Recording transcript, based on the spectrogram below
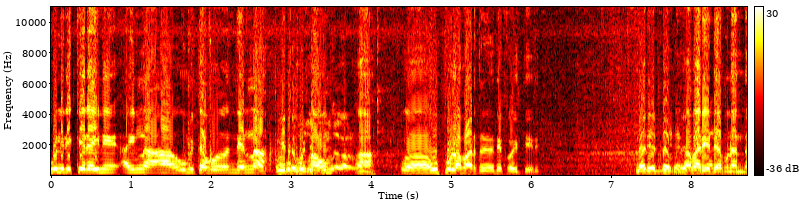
ಕೂಲಿ ದಿಕ್ಕೇರಿ ಐನೆ ಐನ ಆ ಉಮಿತ ಒಂದೆಲ್ಲ ಉಪ್ಪುಲ ಪಾಡ್ದು ದೆಕ್ಕೋಯ್ತೀರಿ ಬಾರಿ ಎಡ್ಡ ಬಾರಿ ಅಪ್ಪ ನಂದ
